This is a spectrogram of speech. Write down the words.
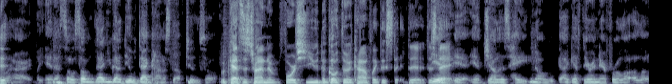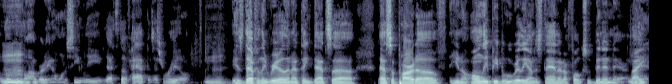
All right, but yeah, that's so some that you got to deal with that kind of stuff too. So But Cass is trying to force you to go through a conflict to, st- to, to yeah, stay. yeah, yeah, jealous, hate. You know, I guess they're in there for a, lo- a lo- little Mhm. bit longer. They don't want to see you leave. That stuff happens. That's real. Mhm. It's definitely real, and I think that's uh that's a part of you know only people who really understand it are folks who've been in there. Like Yeah.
